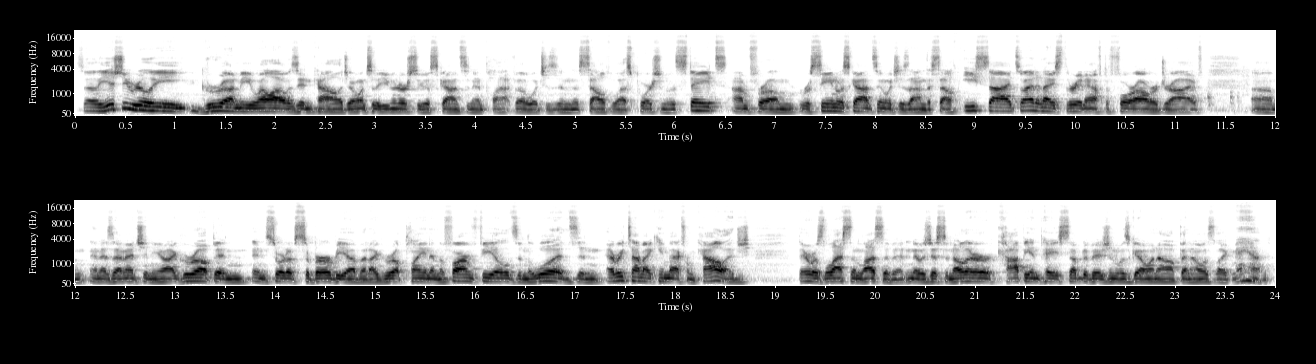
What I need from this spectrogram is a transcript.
So the issue really grew on me while I was in college. I went to the University of Wisconsin in Platteville, which is in the southwest portion of the state. I'm from Racine, Wisconsin, which is on the southeast side. So I had a nice three and a half to four hour drive. Um, and as I mentioned, you know, I grew up in in sort of suburbia, but I grew up playing in the farm fields in the woods. And every time I came back from college, there was less and less of it. And it was just another copy and paste subdivision was going up. And I was like, man,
